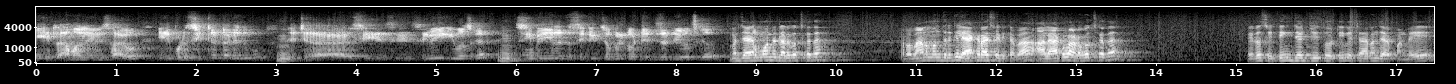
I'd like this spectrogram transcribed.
ఈ డ్రామాలు ఏమి సాగవు. ఇప్పుడు సిట్ అంటాడు ఎందుకు? సిబిఐ లేదా సిట్టింగ్ సుప్రీంకోర్టు జడ్జి ఇవ్వచ్చు కదా? మరి జగన్మోహన్ రెడ్డి అడగొచ్చు కదా? ప్రధానమంత్రికి లేఖ రాశాడు కదా? ఆ లేఖలో అడగొచ్చు కదా? మీరు సిట్టింగ్ జడ్జి తోటి విచారణ జరపండి.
